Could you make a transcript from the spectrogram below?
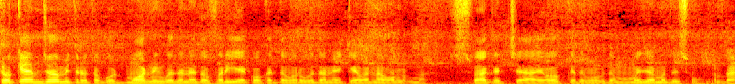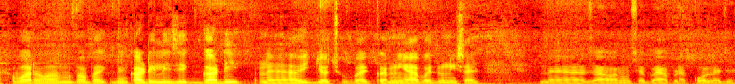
તો કેમ છો મિત્રો, તો ગુડ મોર્નિંગ બધાને. તો ફરી એક વખત તમારું બધાને એક એવા નવા વ્લોગમાં સ્વાગત છે. આઈ હોપ કે તમે બધા મજામાં દેશો ભાઈ સવાર સવારમાં તો ભાઈ મેં કાઢી લીધી ગાડી અને આવી ગયો છું ભાઈ ઘરની આ બાજુની સાઈડ ને જવાનું છે ભાઈ આપણે કોલેજે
